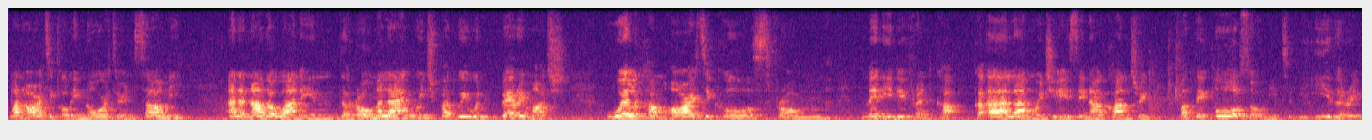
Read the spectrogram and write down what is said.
one article in Northern Sami and another one in the Roma language, but we would very much welcome articles from many different uh, languages in our country, but they also need to be either in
